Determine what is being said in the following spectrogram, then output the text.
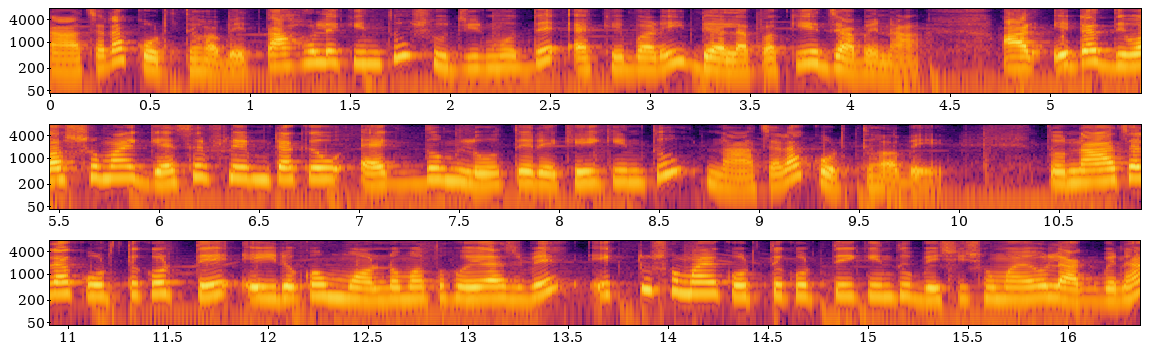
নাড়াচাড়া করতে হবে। তাহলে কিন্তু সুজির মধ্যে একেবারেই ডেলা পাকিয়ে যাবে না। আর এটা দেওয়ার সময় গ্যাসের ফ্লেমটাকেও একদম লোতে রেখেই কিন্তু নাড়াচাড়া করতে হবে। তো নাড়াচাড়া করতে করতে এই রকম মতো হয়ে আসবে। একটু সময় করতে করতেই কিন্তু বেশি সময়ও লাগবে না।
